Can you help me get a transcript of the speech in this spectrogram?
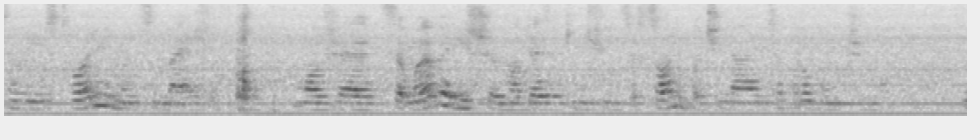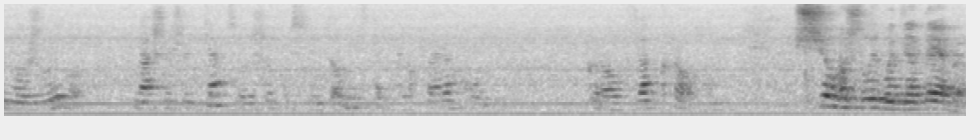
самі і створюємо ці межі. Може, це ми вирішуємо, де закінчується сон і починається пробудження. І можливо, Наше життя це лише послідовність таких переходів. Крок за кроком. Що важливо для тебе?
